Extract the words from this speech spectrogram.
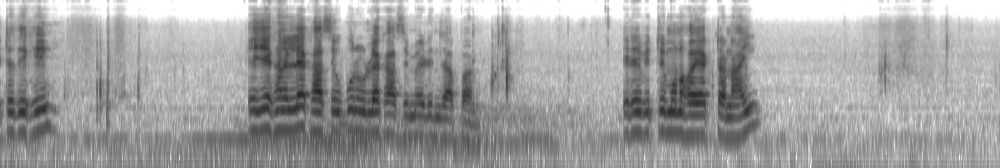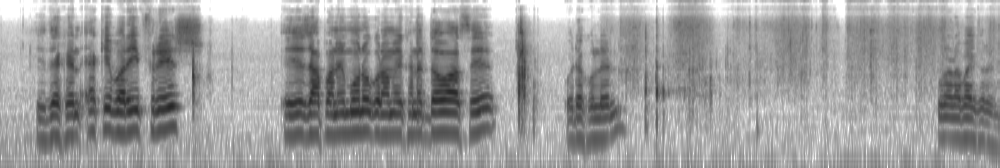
এটা দেখি, এই যে এখানে লেখা আছে, উপরেও লেখা আছে মেড ইন জাপান। এটার ভিতরে মনে হয় একটা নাই। দেখেন, একেবারেই ফ্রেশ। এই যে জাপানের মনোগ্রাম এখানে দেওয়া আছে, ওইটা খুলেন। পুরাটা বাই করেন।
